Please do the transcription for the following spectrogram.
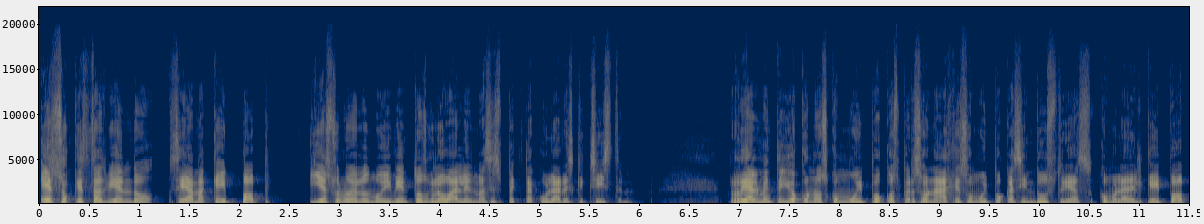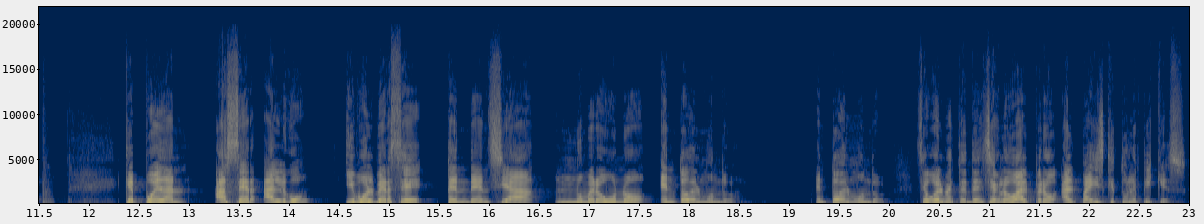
Eso que estás viendo se llama K-Pop y es uno de los movimientos globales más espectaculares que existen. Realmente yo conozco muy pocos personajes o muy pocas industrias, como la del K-Pop, que puedan hacer algo y volverse tendencia número uno en todo el mundo. En todo el mundo. Se vuelve tendencia global, pero al país que tú le piques.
